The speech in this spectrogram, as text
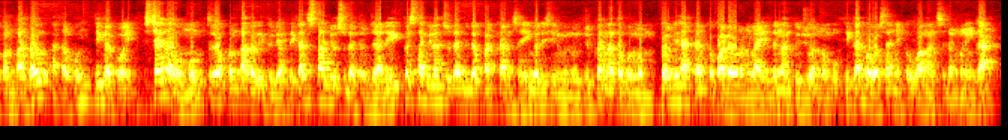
Pentacle ataupun tiga koin. Secara umum, Three of itu diartikan stabil sudah terjadi, kestabilan sudah didapatkan sehingga di sini menunjukkan ataupun memperlihatkan kepada orang lain dengan tujuan membuktikan bahwasanya keuangan sedang meningkat.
